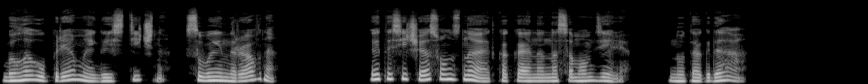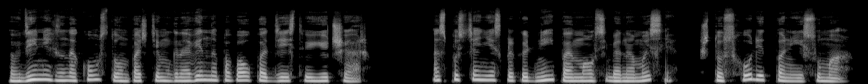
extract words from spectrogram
была упряма, эгоистична, своенравна это сейчас он знает, какая она на самом деле. Но тогда... В день их знакомства он почти мгновенно попал под действие ее чар, а спустя несколько дней поймал себя на мысли, что сходит по ней с ума.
